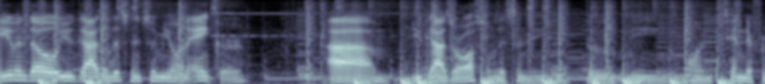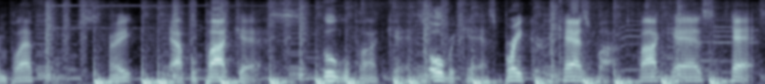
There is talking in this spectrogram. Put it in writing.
even though you guys are listening to me on Anchor, um, you guys are also listening to me on ten different platforms, right? Apple Podcasts, Google Podcasts, Overcast, Breaker, Castbox, Podcast Cast,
